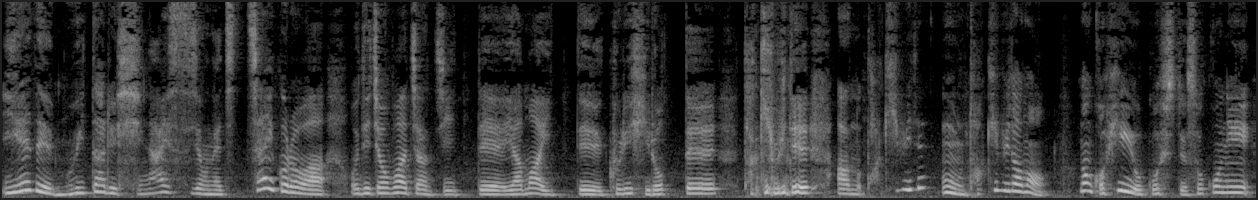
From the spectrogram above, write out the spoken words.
家で剥いたりしないっすよね。ちっちゃい頃はおじいちゃんおばあちゃん家行って山行って栗拾って焚き火であの焚き火で？うん焚き火だな。なんか火起こしてそこに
